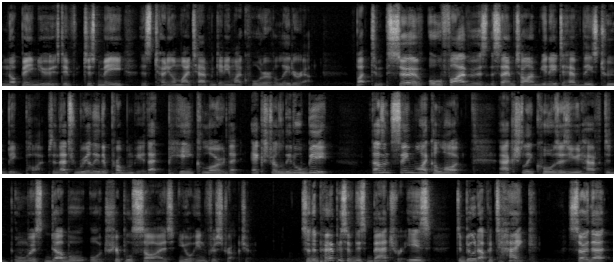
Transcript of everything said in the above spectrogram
not being used if just me is turning on my tap and getting my quarter of a litre out. But to serve all five of us at the same time, you need to have these two big pipes. And that's really the problem here. That peak load, that extra little bit, doesn't seem like a lot, actually causes you to have to almost double or triple size your infrastructure. So the purpose of this battery is to build up a tank so that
